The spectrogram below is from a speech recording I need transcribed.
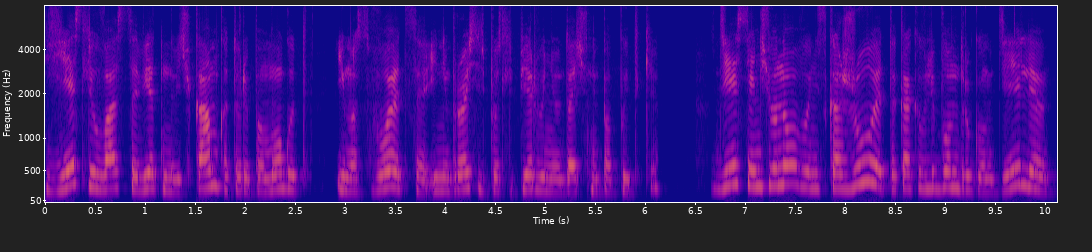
Есть ли у вас советы новичкам, которые помогут им освоиться и не бросить после первой неудачной попытки? Здесь я ничего нового не скажу, это как и в любом другом деле,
